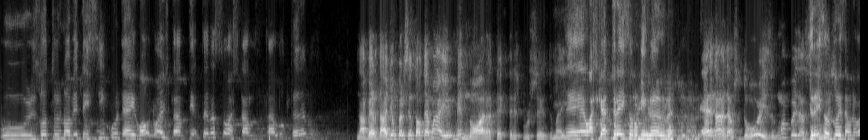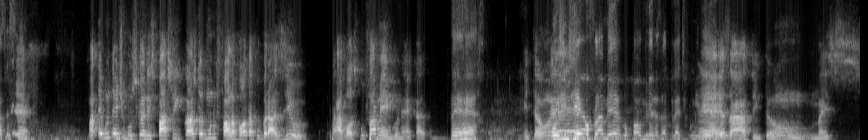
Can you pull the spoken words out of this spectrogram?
Os outros 95% é igual nós, tá tentando a sorte, tá, tá lutando. na verdade, é um percentual até maior, menor até que 3%, mas... É, É, eu acho que é 3, se eu não me engano, né? não, dá uns dois, alguma coisa assim. 3 ou mas- 2, é um negócio assim. É. Mas tem muita gente buscando espaço e quase todo mundo fala, volta pro Brasil, ah, volta pro Flamengo, né, cara? É. Então, Hoje em é... dia é o Flamengo, Palmeiras, Atlético Mineiro. É, exato. Então, mas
